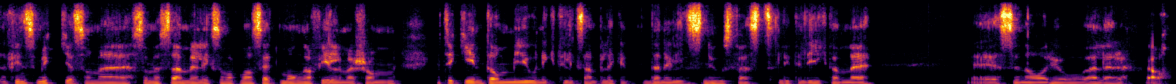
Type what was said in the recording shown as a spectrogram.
Det finns mycket som är, som är sämre liksom och man har sett många filmer som jag tycker inte om Munich till exempel. Den är lite snusfest, lite liknande eh, scenario eller ja,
